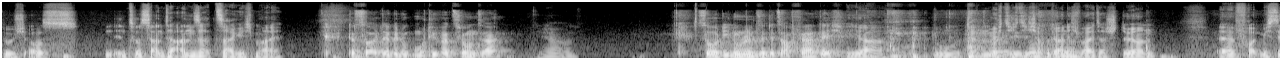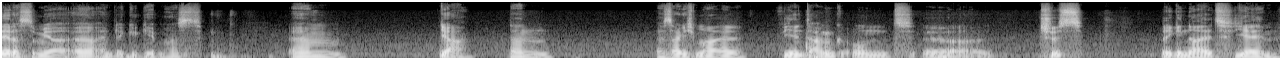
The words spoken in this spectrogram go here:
durchaus ein interessanter Ansatz, sage ich mal. Das sollte genug Motivation sein. Ja. So, die Nudeln sind jetzt auch fertig. Ja, du, dann möchte ich dich auch gar nicht weiter stören. Äh, freut mich sehr, dass du mir äh, Einblick gegeben hast. Ähm, ja, dann äh, sage ich mal vielen Dank und äh, tschüss, Reginald Jelm.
